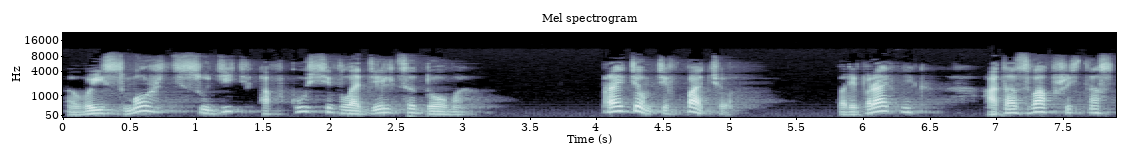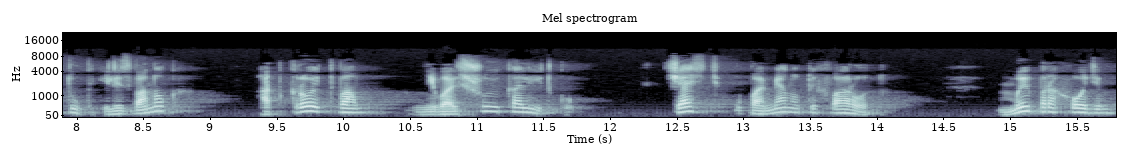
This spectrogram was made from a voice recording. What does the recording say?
вы и сможете судить о вкусе владельца дома. Пройдемте в патио. Привратник, отозвавшись на стук или звонок, откроет вам небольшую калитку, часть упомянутых ворот. Мы проходим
